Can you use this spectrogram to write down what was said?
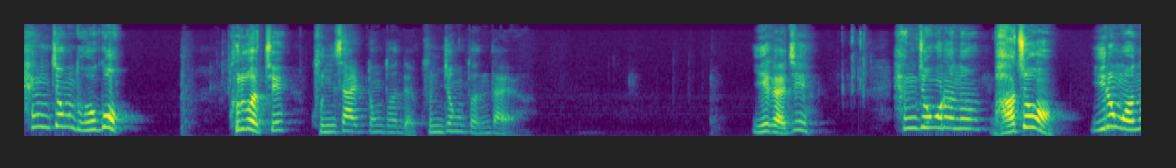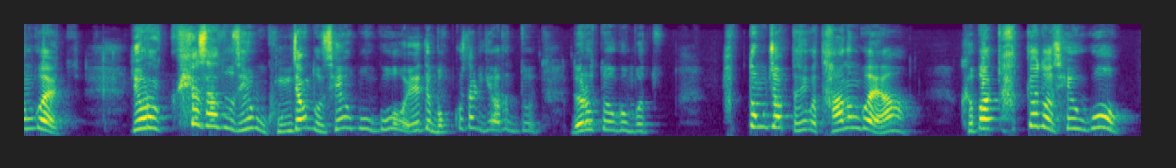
행정도 하고 그리고 어째 군사 활동도 한다. 군정도 한다. 야. 이해가지? 행정으로는 맞아. 이런 거 하는 거야. 여러 회사도 세우고 공장도 세워보고 애들 먹고 살기 여러 노력도 하고 뭐 합동조합도 세우고 다 하는 거야. 그 밖에 학교도 세우고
